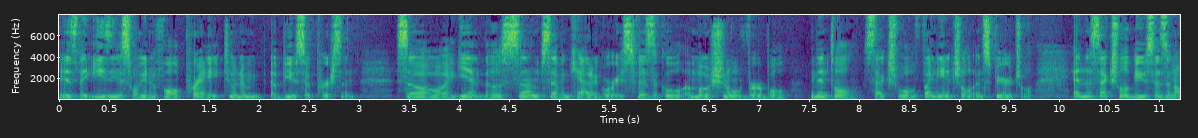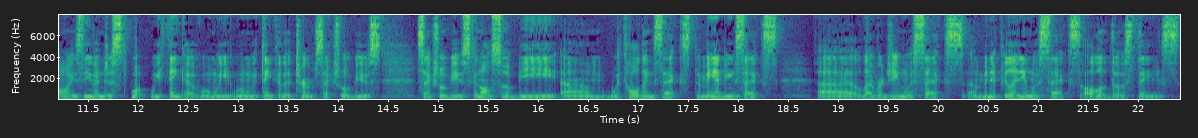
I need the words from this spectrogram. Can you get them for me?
is the easiest way to fall prey to an abusive person. So, again, those um, seven categories physical, emotional, verbal, mental, sexual, financial, and spiritual. And the sexual abuse isn't always even just what we think of when we, when we think of the term sexual abuse. Sexual abuse can also be um, withholding sex, demanding sex, uh, leveraging with sex, uh, manipulating with sex, all of those things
